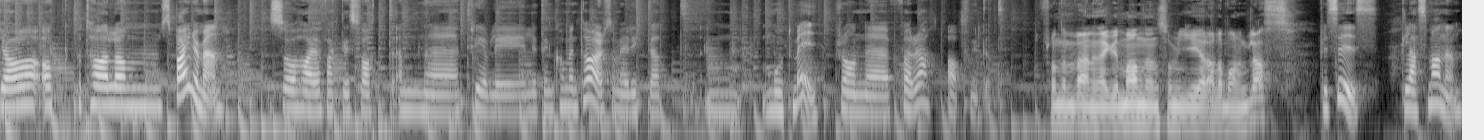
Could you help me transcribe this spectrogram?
Ja, och på tal om Spiderman så har jag faktiskt fått en eh, trevlig liten kommentar som är riktat mot mig från eh, förra avsnittet. Från den vänliga mannen som ger alla barn glass. Precis, Glassmannen.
